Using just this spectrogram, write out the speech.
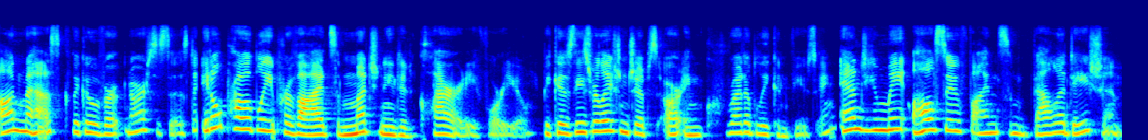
unmask the covert narcissist, it'll probably provide some much needed clarity for you because these relationships are incredibly confusing. And you may also find some validation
